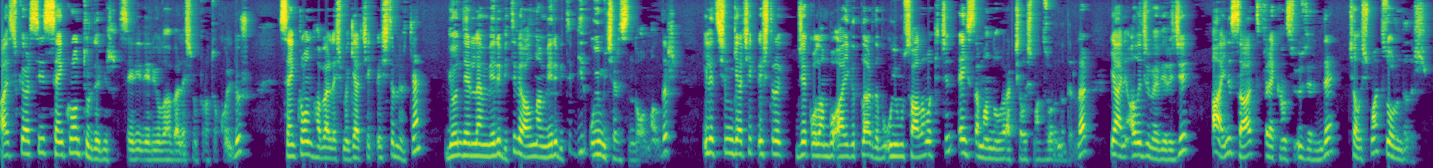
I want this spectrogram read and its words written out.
I2C senkron türde bir seri veri yolu haberleşme protokolüdür. Senkron haberleşme gerçekleştirilirken gönderilen veri biti ve alınan veri biti bir uyum içerisinde olmalıdır. İletişimi gerçekleştirecek olan bu aygıtlar da bu uyumu sağlamak için eş zamanlı olarak çalışmak zorundadırlar. Yani alıcı ve verici aynı saat frekansı üzerinde çalışmak zorundadır.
